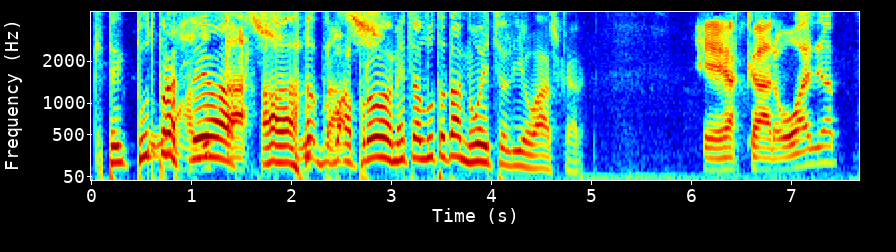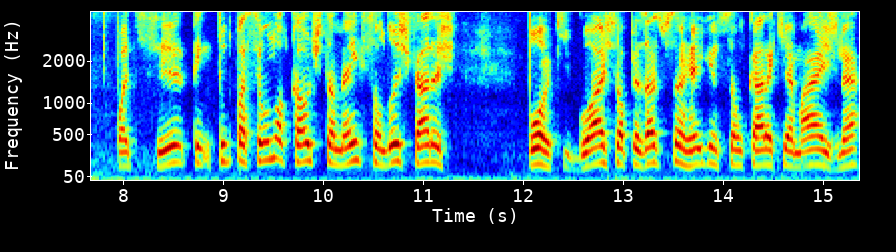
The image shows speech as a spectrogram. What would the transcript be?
Que tem tudo para ser a, a, a, provavelmente a luta da noite ali, eu acho, cara. É, cara, olha, pode ser. Tem tudo para ser um nocaute também, que são dois caras, porra, que gostam, apesar do Sanhagen ser um cara que é mais, né?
